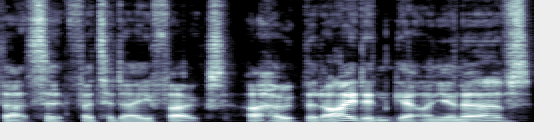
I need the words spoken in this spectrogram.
That's it for today, folks. I hope that I didn't get on your nerves.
